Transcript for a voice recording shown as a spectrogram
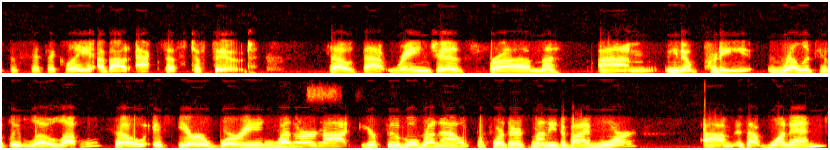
specifically about access to food. So that ranges from um, you know, pretty relatively low levels. So if you're worrying whether or not your food will run out before there's money to buy more, um, is at one end.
